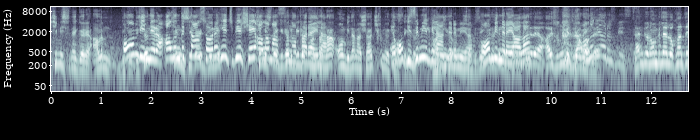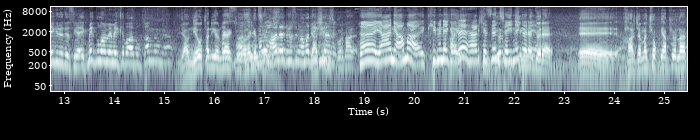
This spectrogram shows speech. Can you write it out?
kimisine göre alım gücü 10 bin düşük, lira kimisi alındıktan de sonra günlük- hiçbir şey kimisi de alamazsın gidiyor o bir parayla. lokantada 10 binden aşağı çıkmıyor. E kimisi o de bizi gidiyor. mi Harcıyor. ilgilendirmiyor? İşte bizi 10 bin ilgilendirmiyor. liraya 10 bin alan. liraya ay sonunu getiriyor Ya. Onu diyoruz biz. Sen diyorsun 10 bin liraya lokantaya giriyor diyorsun ya. Ekmek bulan bir emekli bu abi utanmıyor mu ya? Ya niye utanıyorum ya? Ona Tamam, getiriyorum. hala diyorsun ama Ya şimdi ya. biz burada He yani ama kimine göre Hayır, herkesin kim- diyorum ki şeyine kimine göre. ya. göre e, harcama çok yapıyorlar.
